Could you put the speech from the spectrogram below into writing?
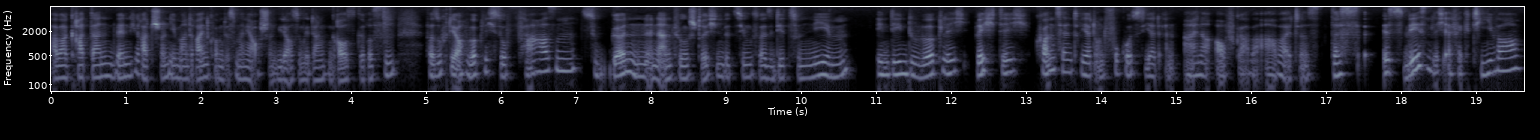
Aber gerade dann, wenn gerade schon jemand reinkommt, ist man ja auch schon wieder aus dem Gedanken rausgerissen. Versuch dir auch wirklich so Phasen zu gönnen, in Anführungsstrichen, beziehungsweise dir zu nehmen, in denen du wirklich richtig konzentriert und fokussiert an einer Aufgabe arbeitest. Das ist wesentlich effektiver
